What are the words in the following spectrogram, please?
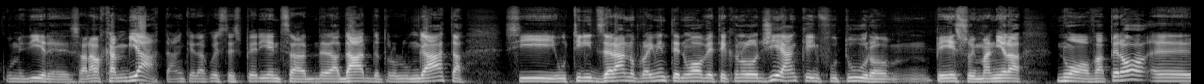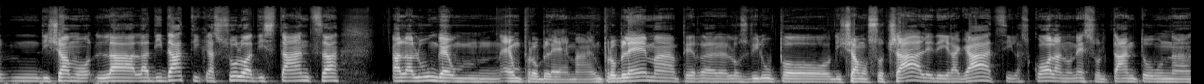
come dire, sarà cambiata anche da questa esperienza della DAD prolungata si utilizzeranno probabilmente nuove tecnologie anche in futuro, penso in maniera nuova, però eh, diciamo la, la, didattica solo a distanza alla lunga è un, è un, problema, è un problema per lo sviluppo diciamo, sociale dei ragazzi, la scuola non è soltanto un,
